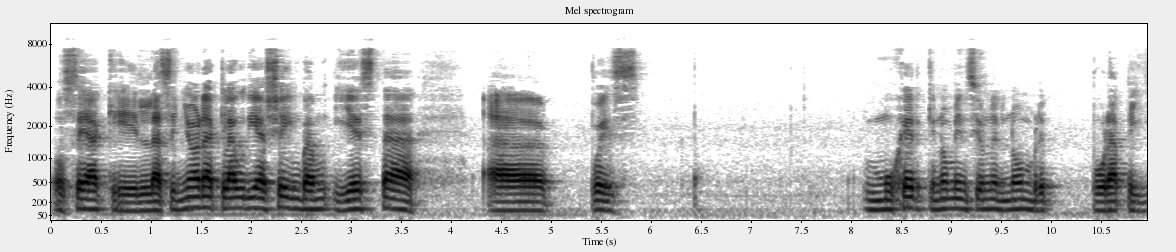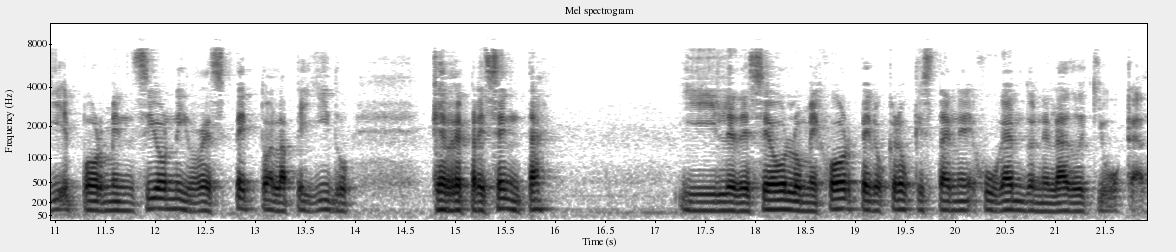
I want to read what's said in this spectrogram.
O sea que la señora Claudia Sheinbaum y esta, ah, pues, mujer que no menciona el nombre por, apellido, por mención y respeto al apellido que representa, y le deseo lo mejor, pero creo que está jugando en el lado equivocado.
